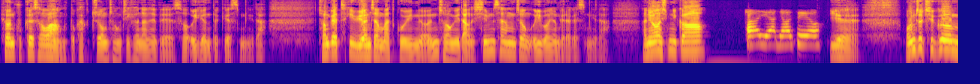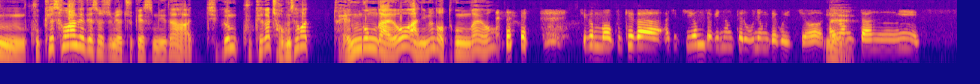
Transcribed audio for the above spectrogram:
현 국회 상황 또 각종 정치 현안에 대해서 의견 듣겠습니다. 정개특위 위원장 맡고 있는 정의당 심상정 의원 연결하겠습니다. 안녕하십니까? 아, 예, 안녕하세요. 예. 먼저 지금 국회 상황에 대해서 좀 여쭙겠습니다. 지금 국회가 정상화 된 건가요? 아니면 어떤 건가요? 지금 뭐 국회가 아주 기형적인 형태로 운영되고 있죠. 네. 자유한국당이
